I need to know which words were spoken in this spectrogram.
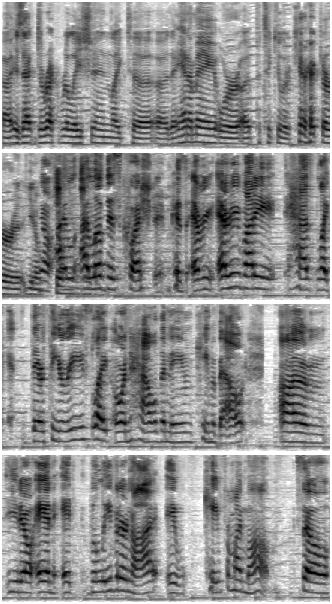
uh, is that direct relation like to uh, the anime or a particular character? Or, you know, No, I, I love this question because every everybody has like their theories like on how the name came about. Um, you know, and it believe it or not, it came from my mom. So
